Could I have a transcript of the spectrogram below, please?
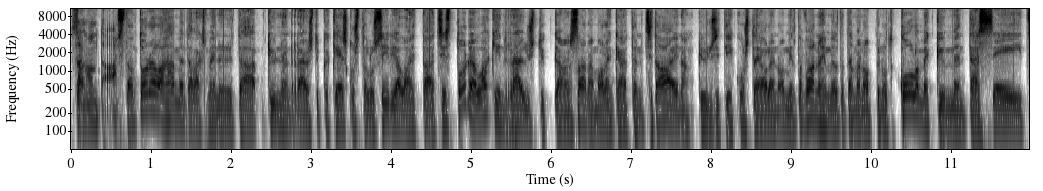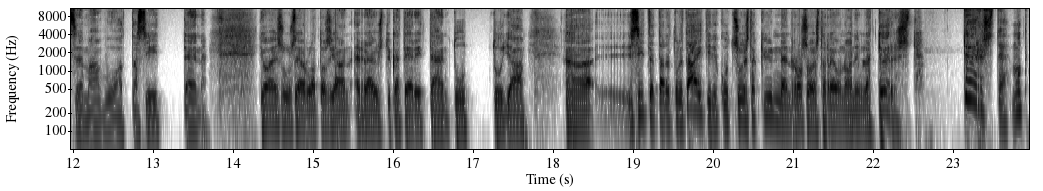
sanontaa. Sitä on todella hämmentäväksi mennyt nyt tämä kynnenräystykkä keskustelu. Silja laittaa, että siis todellakin räystykkä on sana. Mä olen käyttänyt sitä aina kynsitikusta ja olen omilta vanhemmilta tämän oppinut 37 vuotta sitten. Joensuun seudulla tosiaan räystykät erittäin tuttu. Ja, ää, sitten tänne tuli, että äitini kutsui sitä kynnen rosoista reunaa nimellä törstö. Törstö, mutta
